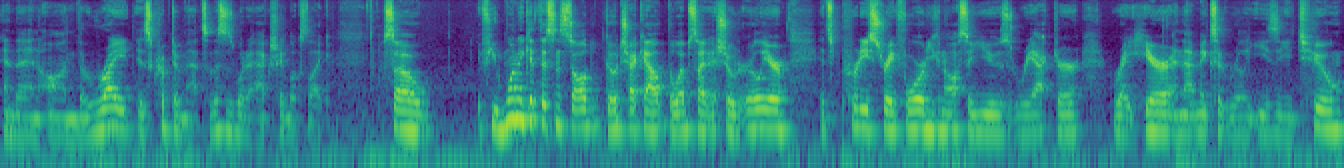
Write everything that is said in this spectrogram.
and then on the right is Cryptomatte. So this is what it actually looks like. So if you want to get this installed, go check out the website I showed earlier. It's pretty straightforward. You can also use Reactor right here, and that makes it really easy too.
